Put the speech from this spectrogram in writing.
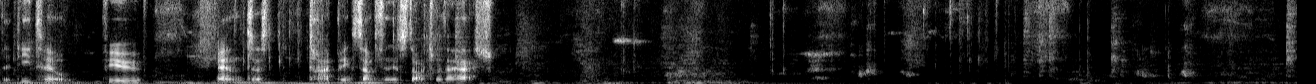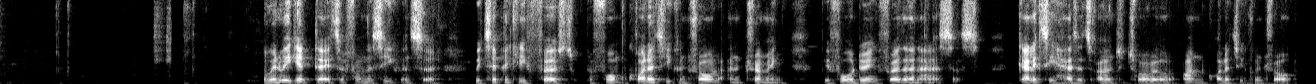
the detail view and just typing something that starts with a hash. When we get data from the sequencer, we typically first perform quality control and trimming before doing further analysis. Galaxy has its own tutorial on quality control,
